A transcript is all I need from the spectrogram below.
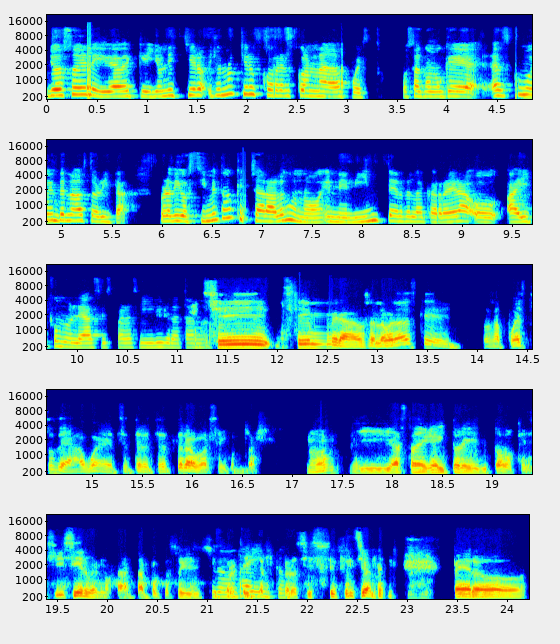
Yo soy de la idea de que yo ni quiero, yo no quiero correr con nada puesto. O sea, como que es como mm. entrenado hasta ahorita. Pero digo, ¿sí me tengo que echar algo, no? En el inter de la carrera o ahí cómo le haces para seguir hidratando? Sí, sí, mira, o sea, la verdad es que, o sea, puestos de agua, etcétera, etcétera, vas a encontrar, ¿no? Y hasta de Gatorade y todo, que sí sirven, o sea, tampoco soy super hater, pero sí, sí funcionan. Pero,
